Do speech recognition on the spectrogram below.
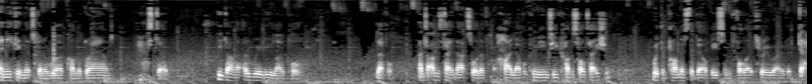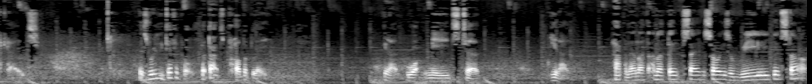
anything that's going to work on the ground has to be done at a really local level. And to undertake that sort of high level community consultation with the promise that there'll be some follow through over decades is really difficult. But that's probably, you know, what needs to, you know, happen. And I, th- and I think saying sorry is a really good start.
